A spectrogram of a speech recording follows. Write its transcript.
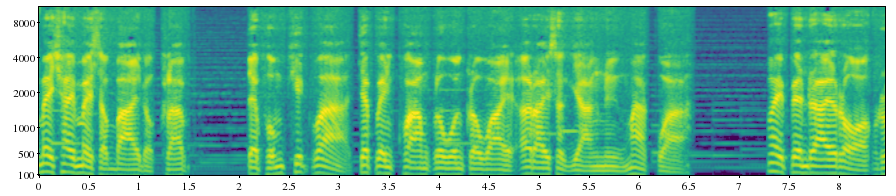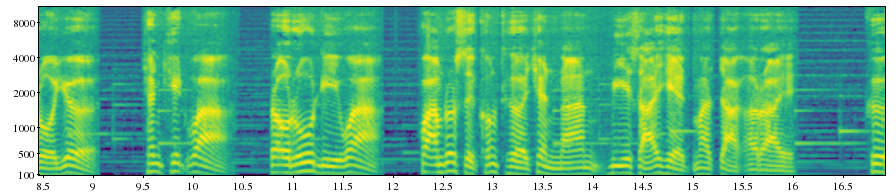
ไม่ใช่ไม่สบายดอกครับ แต่ผมคิดว่าจะเป็นความกระวนกระวายอะไรสักอย่างหนึ่งมากกว่า ไม่เป็นไรหรอกโรเยอร์ ฉันคิดว่า เรารู้ดีว่า ความรู้สึกของเธอเช่นนั้น มีสาเหตุมาจากอะไร คือ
